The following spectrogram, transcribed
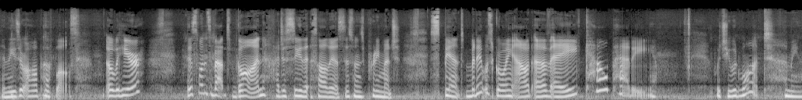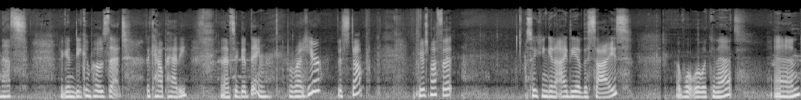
And these are all puffballs. Over here, This one's about gone. I just see that saw this. This one's pretty much spent, but it was growing out of a cow patty, which you would want. I mean, that's they're gonna decompose that the cow patty, and that's a good thing. But right here, this stump, here's my foot, so you can get an idea of the size of what we're looking at, and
